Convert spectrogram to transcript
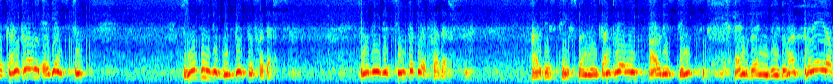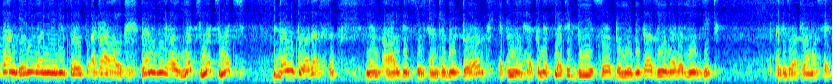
a control against using the goodness of others, using the sympathy of others. All these things. When we control all these things and when we do not prevail upon anyone in this life at all, when we have much, much, much done to others, then all this will contribute to our eternal happiness. Let it be so to you because you never used it. That is what Rama said.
